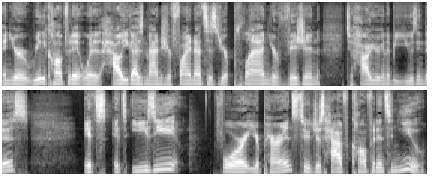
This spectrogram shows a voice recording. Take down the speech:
and you're really confident with how you guys manage your finances, your plan, your vision to how you're going to be using this, it's it's easy for your parents to just have confidence in you.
